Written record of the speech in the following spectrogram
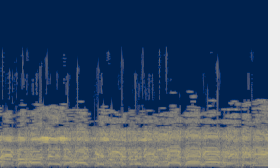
بے بحال الہا کے علی ولی اللہ نعرہ حیدری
